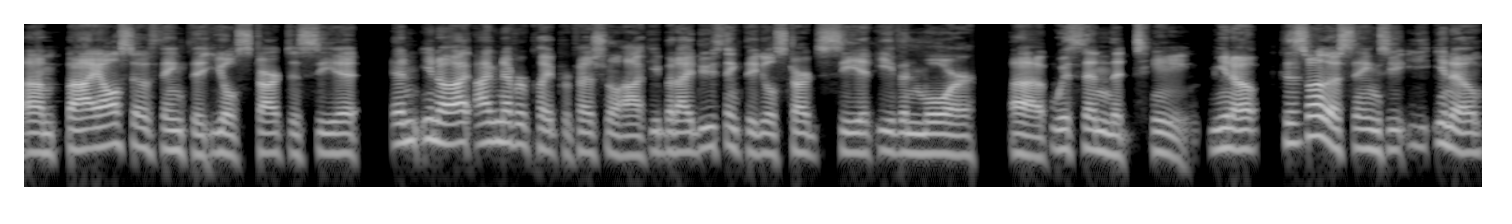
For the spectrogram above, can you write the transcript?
Um, but I also think that you'll start to see it. And, you know, I, I've never played professional hockey, but I do think that you'll start to see it even more uh, within the team, you know, because it's one of those things, you, you know,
